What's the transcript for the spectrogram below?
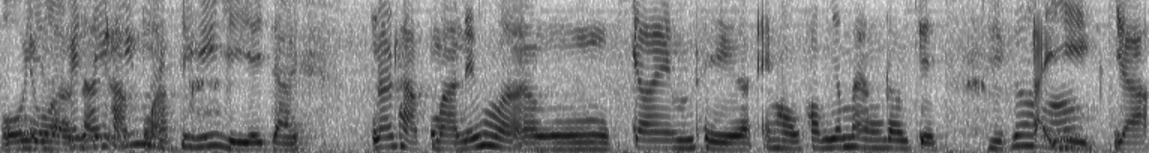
vậy Nhưng mà cái thật yến là mà. chén yến gì vậy trời nói thật mà nếu mà cho em thì em không không dám ăn đâu chị thiệt tại hả? vì dạ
